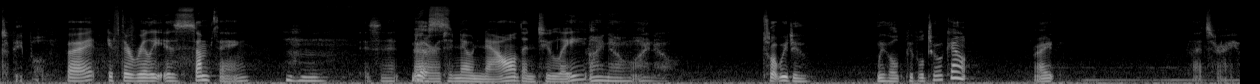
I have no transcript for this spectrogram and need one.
to people. but if there really is something, mm-hmm. isn't it better Yes. to know now than too late? I know, I know. It's what we do. We hold people to account, right? That's right.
